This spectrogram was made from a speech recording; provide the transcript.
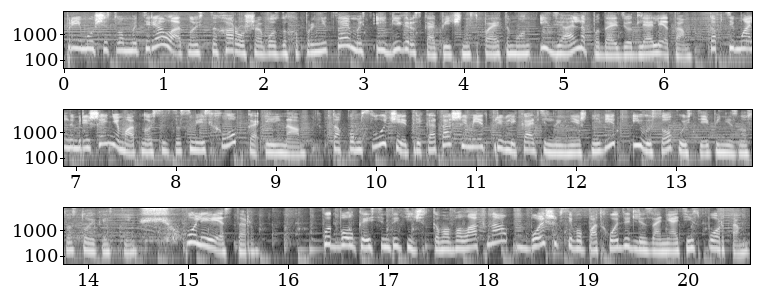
Преимуществом материала относится хорошая воздухопроницаемость и гигроскопичность, поэтому он идеально подойдет для лета. К оптимальным решениям относится смесь хлопка и льна. В таком случае трикотаж имеет привлекательный внешний вид и высокую степень износостойкости. Полиэстер. Футболка из синтетического волокна больше всего подходит для занятий спортом.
